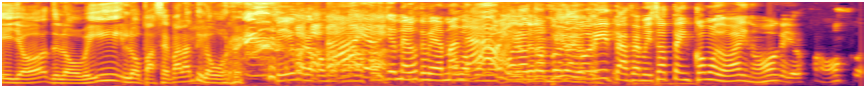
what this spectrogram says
Y yo lo vi, lo pasé para adelante y lo borré. Sí, pero como Ay, conozco, yo me lo tuviera como mandado. conozco a Yo los dos protagonistas, se me hizo hasta incómodo. Ay, no, que yo los conozco.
